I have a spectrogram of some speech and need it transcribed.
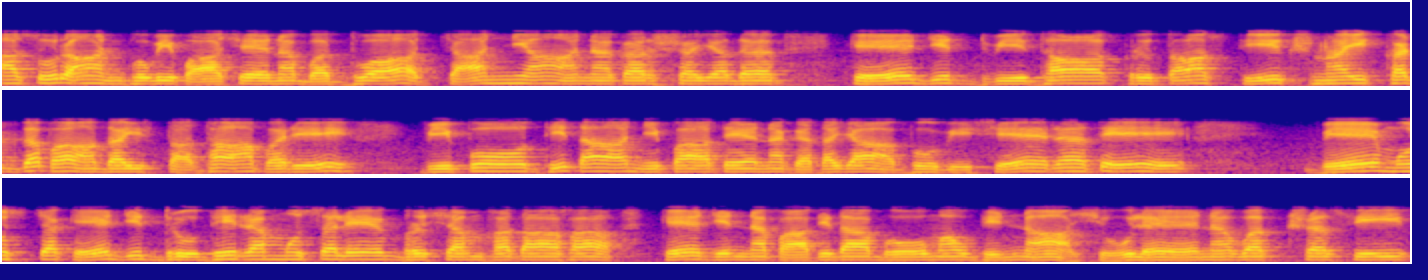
असुरान् भुवि पाशेन बद्ध्वा चान्यानकर्षयद। केचिद्विधा कृतास्तीक्ष्णैः खड्गपादैस्तथा परे विपोधिता निपातेन गतया भुवि शेरते वेमुश्च केचिद्रुधिरं मुसले भृशं हताः। केचिन्नपातिता भूमौ भिन्ना शूलेन वक्षसि।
